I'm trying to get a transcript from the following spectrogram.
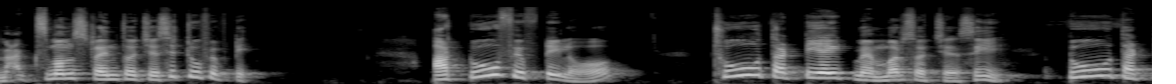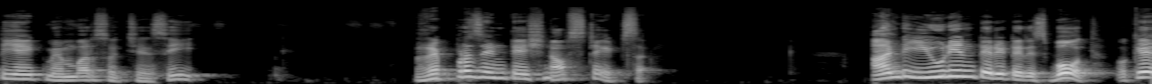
మ్యాక్సిమం స్ట్రెంగ్త్ వచ్చేసి టూ ఫిఫ్టీ. ఆ టూ ఫిఫ్టీలో టూ థర్టీ ఎయిట్ మెంబర్స్ వచ్చేసి టూ థర్టీ ఎయిట్ మెంబర్స్ వచ్చేసి representation of states and union territories both okay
